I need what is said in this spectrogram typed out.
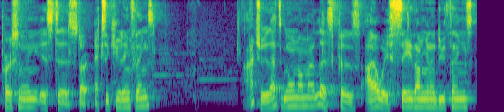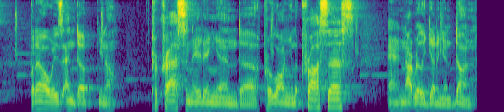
personally is to start executing things. Actually, that's going on my list because I always say that I'm gonna do things, but I always end up, you know, procrastinating and uh, prolonging the process and not really getting it done.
